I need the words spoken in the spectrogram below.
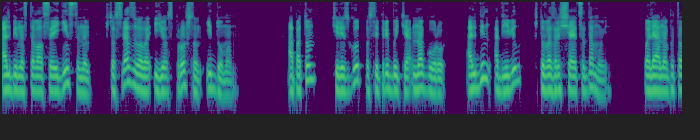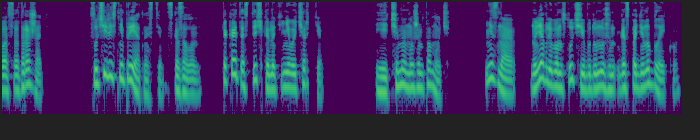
Альбин оставался единственным, что связывало ее с прошлым и домом. А потом, через год после прибытия на гору, Альбин объявил, что возвращается домой. Поляна пыталась возражать. «Случились неприятности», — сказал он. «Какая-то стычка на теневой черте». «И чем мы можем помочь?» «Не знаю, но я в любом случае буду нужен господину Блейку».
